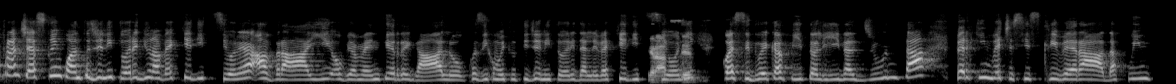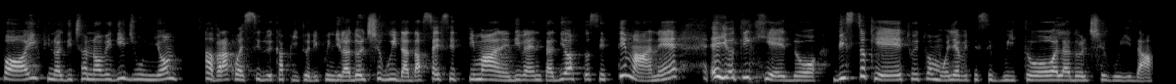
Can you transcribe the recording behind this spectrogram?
Francesco in quanto genitore di una vecchia edizione avrai ovviamente il regalo, così come tutti i genitori delle vecchie edizioni, Grazie. questi due capitoli in aggiunta. Per chi invece si iscriverà da qui in poi fino al 19 di giugno avrà questi due capitoli, quindi la dolce guida da sei settimane diventa di otto settimane e io ti chiedo, visto che tu e tua moglie avete seguito la dolce guida,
